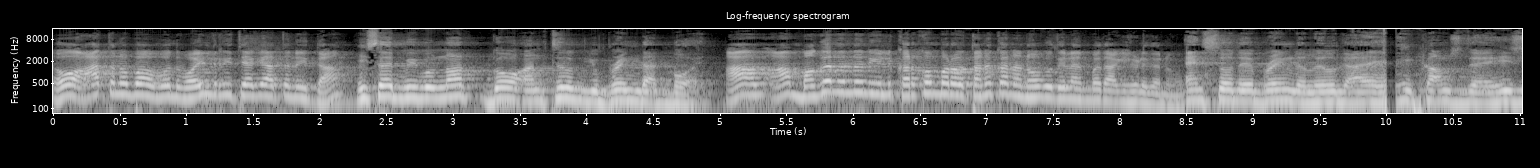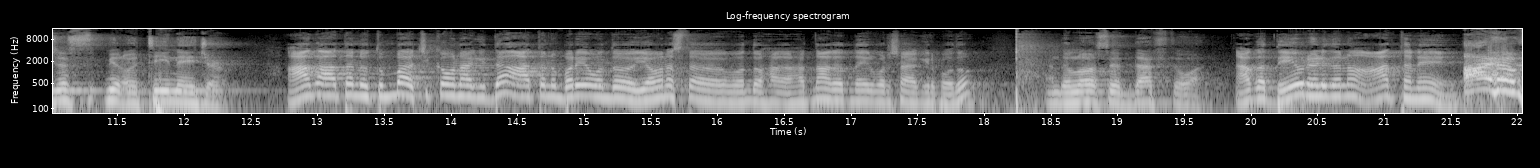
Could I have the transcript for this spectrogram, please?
ಓ ಆತನೊಬ್ಬ ಒಂದು ವೈಲ್ಡ್ ರೀತಿಯಾಗಿ ಆತನು ಇದ್ದ He said, We will not go until you bring that boy. ಆ ಆ ಮಗನನ್ನು ನೀವು ಇಲ್ಲಿ ಕರ್ಕೊಂಬರೋ ತನಕ ನಾನು ಹೋಗುದಿಲ್ಲ ಎಂಬುದಾಗಿ ಹೇಳಿದನು And so they bring the little guy. He comes there. He's just, you know, a teenager. ಆಗ ಆತನು ತುಂಬಾ ಚಿಕ್ಕವನಾಗಿದ್ದ ಆತನು ಬರೀ ಒಂದು ಯವನಸ್ಥ ಒಂದು ಹ- ಹದಿನಾರು ಹದಿನೈದು ವರ್ಷ ಆಗಿರ್ಬೋದು And the Lord said, That's the one. ಆಗ ದೇವರು ಹೇಳಿದನು ಆತನೇ I have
